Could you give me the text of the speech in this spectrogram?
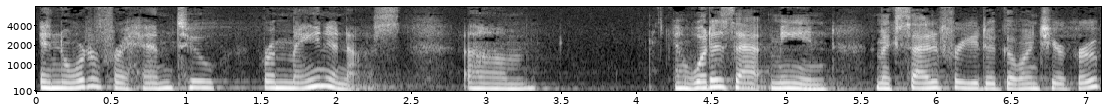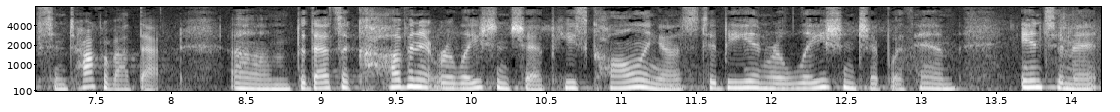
in order for him to remain in us. Um, and what does that mean? I'm excited for you to go into your groups and talk about that. Um, but that's a covenant relationship. He's calling us to be in relationship with Him, intimate.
